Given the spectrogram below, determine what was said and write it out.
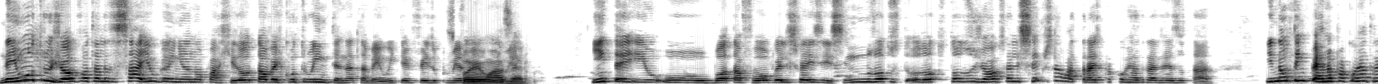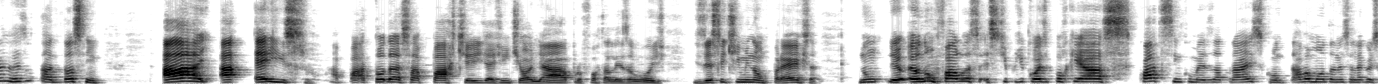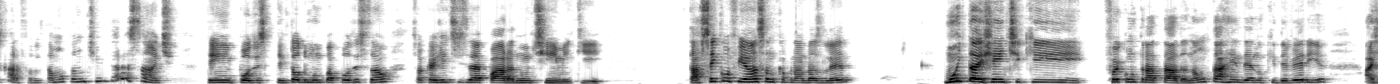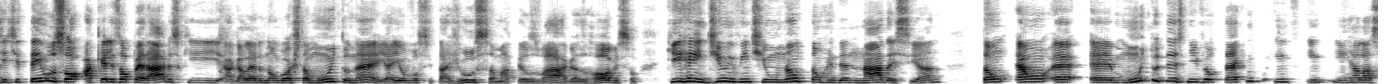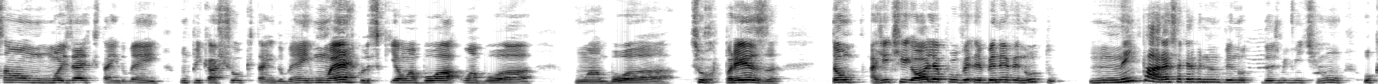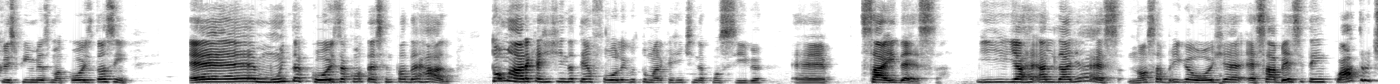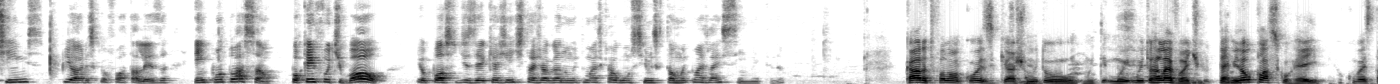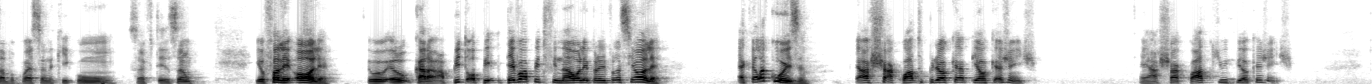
Nenhum outro jogo o Fortaleza saiu ganhando a partida, ou talvez contra o Inter, né, também. O Inter fez o primeiro. Foi 1 a 0. Inter e o, o, Botafogo, eles fez isso. E nos outros, os outros todos os jogos, eles sempre saiu atrás para correr atrás do resultado. E não tem perna para correr atrás do resultado. Então, assim, a, a, é isso. A, toda essa parte aí de a gente olhar para o Fortaleza hoje, dizer se esse time não presta. Não, eu, eu não falo esse, esse, tipo de coisa porque há 4, 5 meses atrás, quando estava montando esse elenco, eu disse, cara, ele está montando um time interessante tem, tem todo mundo para posição, só que a gente se depara num time que tá sem confiança no Campeonato Brasileiro, muita gente que foi contratada não está rendendo o que deveria. A gente tem os, aqueles operários que a galera não gosta muito, né? E aí eu vou citar Jussa, Matheus Vargas, Robson, que rendiam em 21, não estão rendendo nada esse ano. Então, é, um, é, é muito desnível técnico em, em, em, relação a um Moisés que está indo bem, um Pikachu que está indo bem, um Hércules que é uma boa, uma boa, uma boa surpresa. Então, a gente olha para o Benevenuto, nem parece aquele Benevenuto de 2021, o Crispim, mesma coisa. Então, assim, é muita coisa acontecendo para dar errado. Tomara que a gente ainda tenha fôlego, tomara que a gente ainda consiga é, sair dessa. E a realidade é essa. Nossa briga hoje é, é, saber se tem quatro times piores que o Fortaleza em pontuação. Porque em futebol, eu posso dizer que a gente está jogando muito mais que alguns times que estão muito mais lá em cima, entendeu? Cara, eu te falar uma coisa que eu acho muito, muito, muito, muito relevante. Terminou o Clássico Rei, eu estava conversando aqui com o CFTzão, e eu falei, olha, eu, eu cara, apito, teve o um apito final, eu olhei para ele e falei assim, olha, é aquela coisa, é achar quatro pior que, pior que a gente. É achar quatro times pior que a gente.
